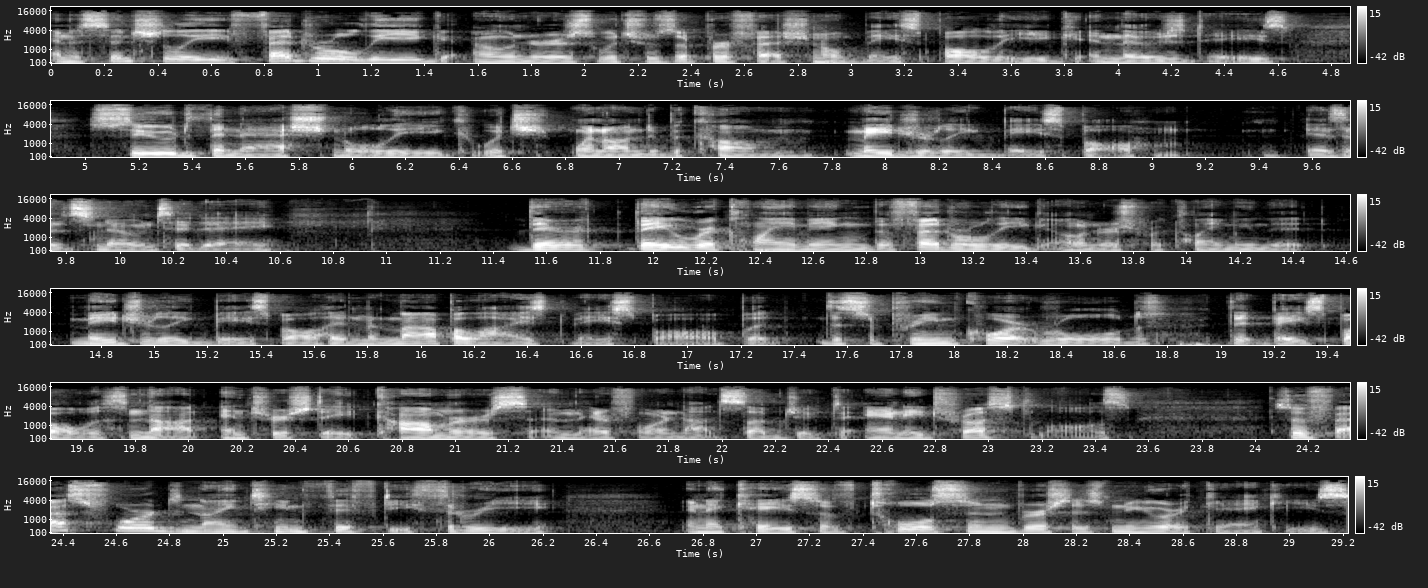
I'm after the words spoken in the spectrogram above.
And essentially, Federal League owners, which was a professional baseball league in those days, sued the National League, which went on to become Major League Baseball as it's known today. They're, they were claiming, the Federal League owners were claiming that Major League Baseball had monopolized baseball, but the Supreme Court ruled that baseball was not interstate commerce and therefore not subject to antitrust laws. So, fast forward to 1953 in a case of Toolson versus New York Yankees.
